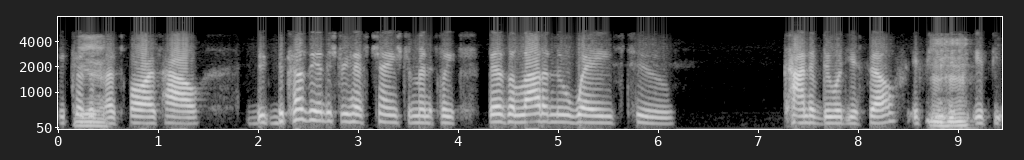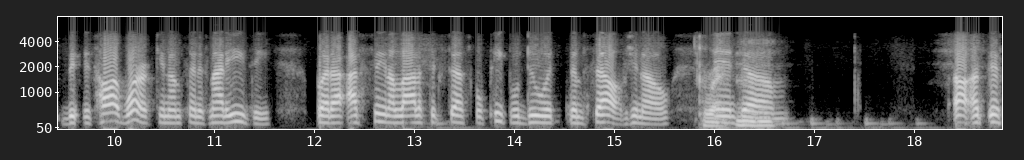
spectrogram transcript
because of, as far as how because the industry has changed tremendously. There's a lot of new ways to kind of do it yourself. If you, Mhm. if, if you, it's hard work, you know what I'm saying. It's not easy, but I, I've seen a lot of successful people do it themselves. You know, Correct. and Mhm. um, uh, as,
